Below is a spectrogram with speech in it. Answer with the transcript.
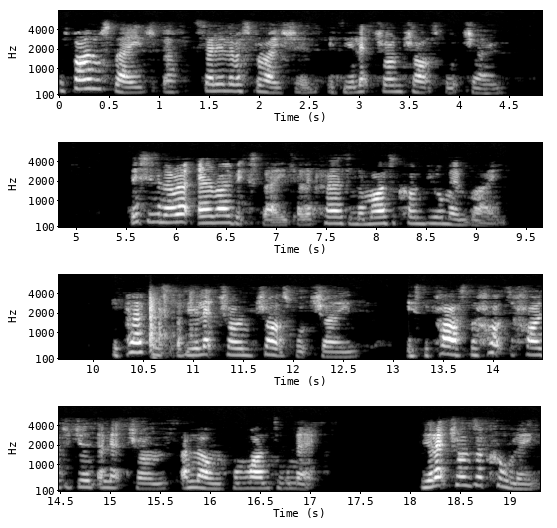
The final stage of cellular respiration is the electron transport chain. This is an aerobic stage and occurs in the mitochondrial membrane. The purpose of the electron transport chain is to pass the hot hydrogen electrons along from one to the next. The electrons are cooling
